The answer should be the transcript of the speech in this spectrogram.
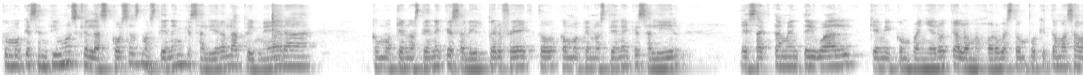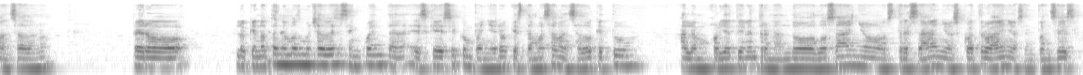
como que sentimos que las cosas nos tienen que salir a la primera, como que nos tiene que salir perfecto, como que nos tiene que salir exactamente igual que mi compañero que a lo mejor estar un poquito más avanzado, ¿no? Pero lo que no tenemos muchas veces en cuenta es que ese compañero que está más avanzado que tú, a lo mejor ya tiene entrenando dos años, tres años, cuatro años. Entonces,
